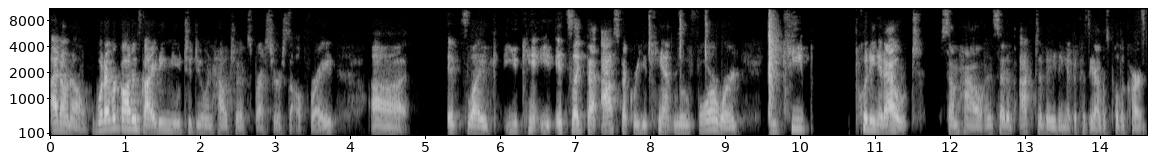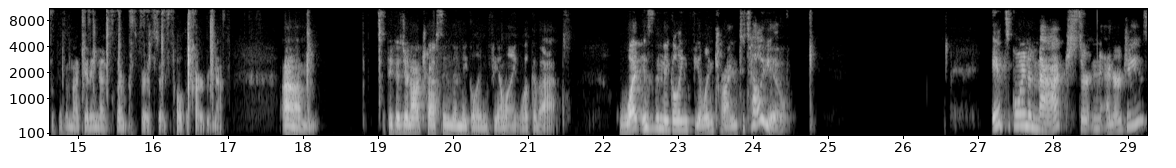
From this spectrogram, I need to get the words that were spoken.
I don't know. Whatever God is guiding you to do and how to express yourself, right? Uh it's like you can't you, it's like that aspect where you can't move forward. You keep putting it out somehow instead of activating it because yeah, let's pull the card because I'm not getting a clear my spirit, so pull the card right now. Um because you're not trusting the niggling feeling. Look at that. What is the niggling feeling trying to tell you? It's going to match certain energies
